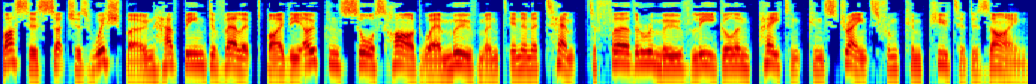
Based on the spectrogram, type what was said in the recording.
Buses such as Wishbone have been developed by the open-source hardware movement in an attempt to further remove legal and patent constraints from computer design.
